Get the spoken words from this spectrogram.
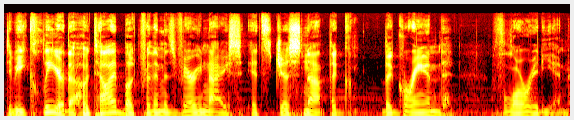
To be clear, the hotel I booked for them is very nice. It's just not the the Grand Floridian.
